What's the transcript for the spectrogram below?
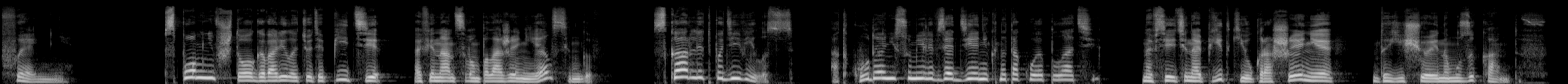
Фенни. Вспомнив, что говорила тетя Питти о финансовом положении Элсингов, Скарлетт подивилась, откуда они сумели взять денег на такое платье, на все эти напитки и украшения, да еще и на музыкантов.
